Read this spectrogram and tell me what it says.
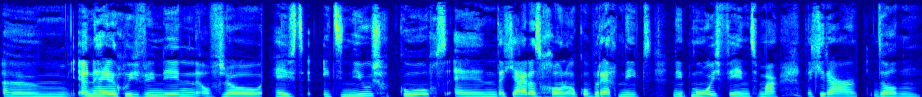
um, een hele goede vriendin of zo heeft iets nieuws gekocht en dat jij dat gewoon ook oprecht niet, niet mooi vindt, maar dat je daar dan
